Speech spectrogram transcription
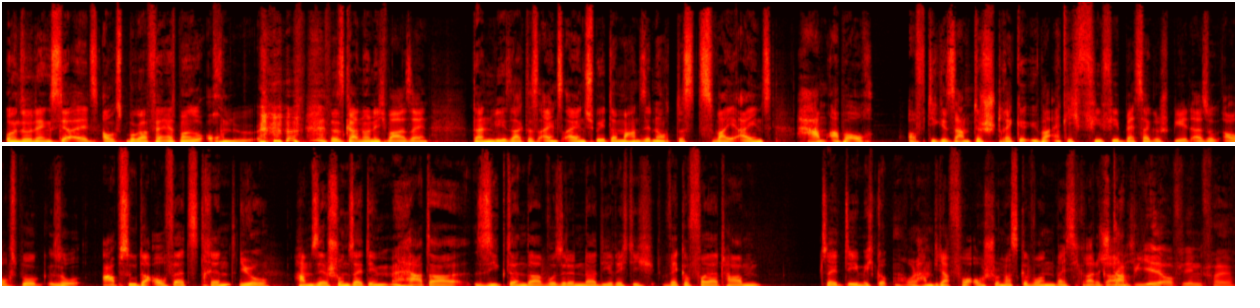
und du denkst dir als Augsburger Fan erstmal so, ach nö, das kann doch nicht wahr sein. Dann, wie gesagt, das 1-1, später machen sie noch das 2-1, haben aber auch auf die gesamte Strecke über eigentlich viel, viel besser gespielt. Also Augsburg, so absoluter Aufwärtstrend. Jo. Haben sie ja schon seit dem Hertha-Sieg dann da, wo sie denn da die richtig weggefeuert haben. Seitdem, ich glaube, oder haben die davor auch schon was gewonnen? Weiß ich gerade gar nicht. Stabil auf jeden Fall.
